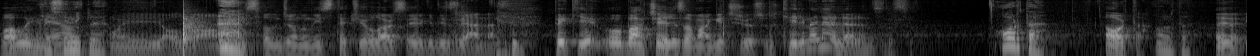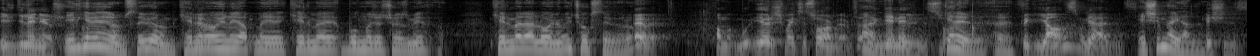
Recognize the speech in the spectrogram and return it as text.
Vallahi mi Kesinlikle. ya? Ay Allah'ım insanın canını istetiyorlar sevgili izleyenler. Peki o bahçeyle zaman geçiriyorsunuz. Kelimelerle aranız nasıl? Orta, Orta. orta. Evet, ilgileniyorsunuz. İlgileniyorum, seviyorum. Kelime Evet. oyunu yapmayı, kelime bulmaca çözmeyi, kelimelerle oynamayı çok seviyorum. Evet. Ama bu yarışma için sormuyorum zaten. Aynen. Genelini soruyorum. Geneli, evet. Peki yalnız mı geldiniz? Eşimle geldim. Eşiniz.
